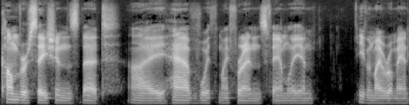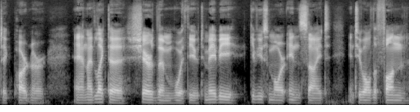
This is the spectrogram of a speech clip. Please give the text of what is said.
conversations that I have with my friends, family, and even my romantic partner. And I'd like to share them with you to maybe give you some more insight into all the fun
